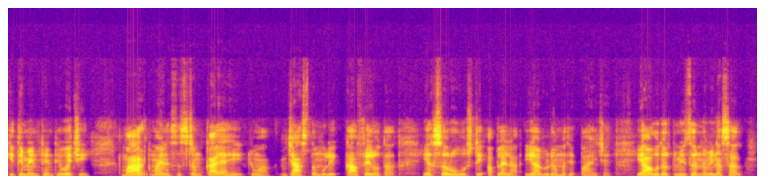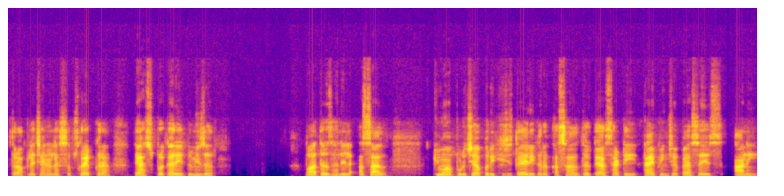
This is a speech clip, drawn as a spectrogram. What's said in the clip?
किती मेंटेन ठेवायची? मार्क मायनस सिस्टम काय आहे? किंवा जास्त मुले का फेल होतात? या सर्व गोष्टी आपल्याला या व्हिडिओमध्ये पाहायच्या आहेत. या अगोदर तुम्ही जर नवीन असाल तर आपल्या चॅनलला सबस्क्राईब करा. त्याचप्रकारे तुम्ही जर पात्र झालेले असाल किंवा पुढच्या परीक्षेची तयारी करत असाल तर त्यासाठी टायपिंगच्या पॅसेज आणि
